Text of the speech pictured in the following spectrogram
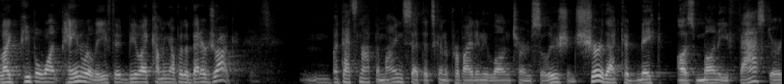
like people want pain relief. It'd be like coming up with a better drug. But that's not the mindset that's going to provide any long term solution. Sure, that could make us money faster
